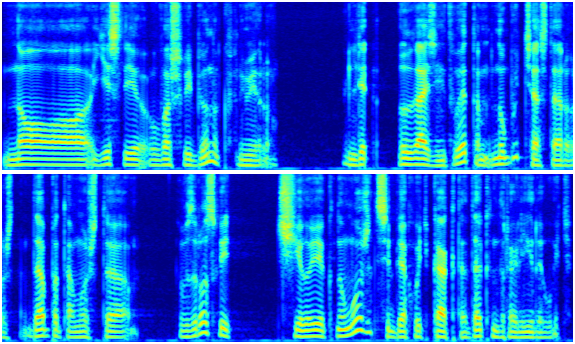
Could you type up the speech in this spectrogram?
Но если ваш ребенок, к примеру, лазит в этом, ну, будьте осторожны, да, потому что взрослый человек, ну, может себя хоть как-то, да, контролировать,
